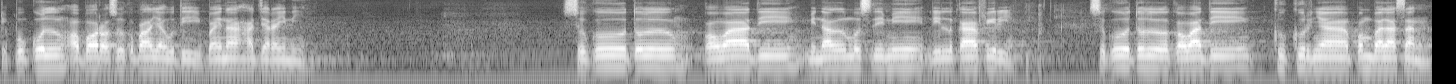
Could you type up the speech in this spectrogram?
dipukul apa Rasul kepala Yahudi baina hajaraini Sukutul qawadi minal muslimi lil kafiri Sukutul qawadi gugurnya pembalasan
